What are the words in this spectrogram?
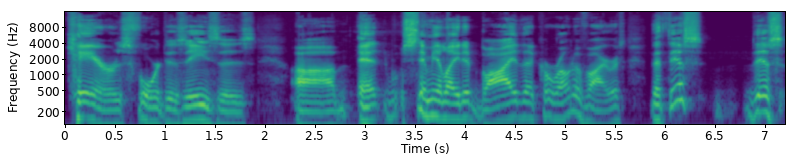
cares for diseases um, stimulated by the coronavirus, that this this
